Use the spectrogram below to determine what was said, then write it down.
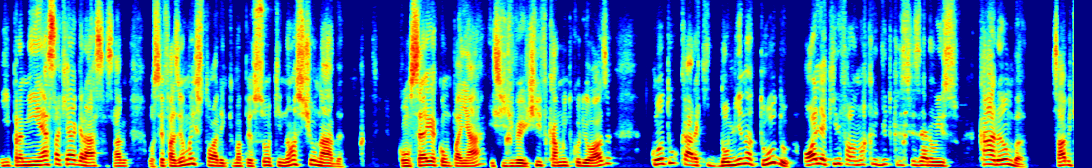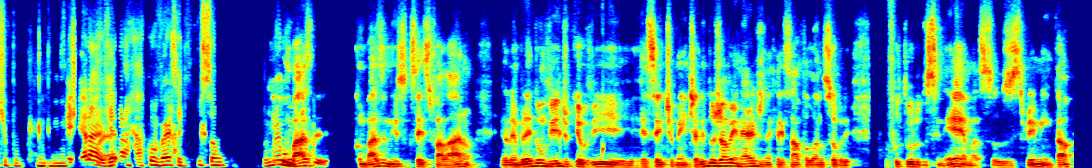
E pra mim essa que é a graça, sabe? Você fazer uma história em que uma pessoa que não assistiu nada consegue acompanhar e se divertir, ficar muito curiosa, quanto o cara que domina tudo, olha aquilo e fala, não acredito que eles fizeram isso. Caramba, sabe? Tipo, uhum. gera, gera a conversa, a discussão. É com base, com base nisso que vocês falaram, eu lembrei de um vídeo que eu vi recentemente ali do Jovem Nerd, né? Que eles estavam falando sobre o futuro dos cinemas, os streaming e tal.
